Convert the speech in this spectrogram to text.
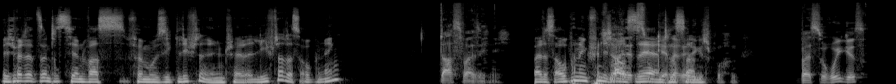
Mich würde jetzt interessieren, was für Musik lief denn in dem Trailer? Lief da das Opening? Das weiß ich nicht. Weil das Opening finde ich meine auch sehr so interessant. gesprochen. Weil es so ruhig ist.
